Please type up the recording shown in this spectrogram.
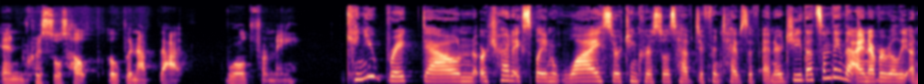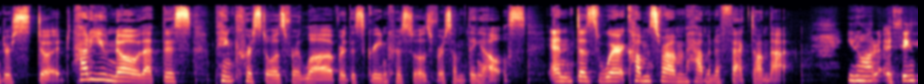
and crystals help open up that world for me. Can you break down or try to explain why certain crystals have different types of energy? That's something that I never really understood. How do you know that this pink crystal is for love or this green crystal is for something else? And does where it comes from have an effect on that? You know what? I think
